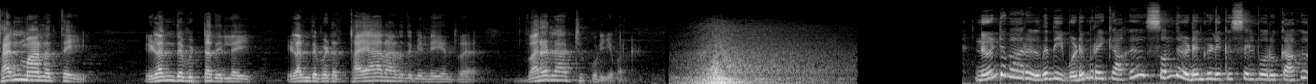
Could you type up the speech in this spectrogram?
தன்மானத்தை இழந்து விட்டதில்லை இழந்துவிட தயாரானதும் இல்லை என்ற வரலாற்றுக்குரியவர்கள். நீண்ட வார இறுதி விடுமுறைக்காக சொந்த இடங்களுக்கு செல்வோருக்காக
